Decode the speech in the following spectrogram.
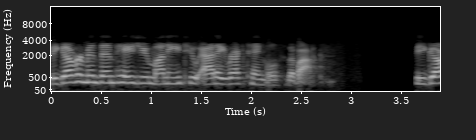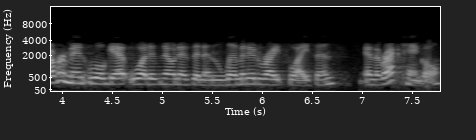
The government then pays you money to add a rectangle to the box. The government will get what is known as an unlimited rights license in the rectangle,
